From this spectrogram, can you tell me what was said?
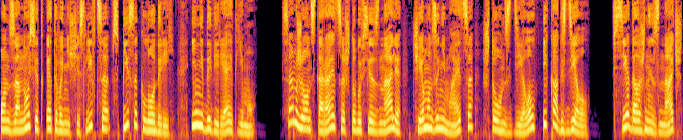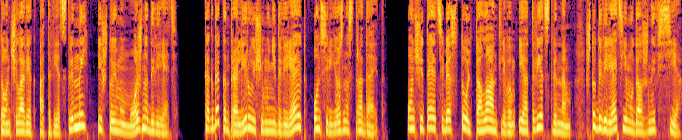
Он заносит этого несчастливца в список лодырей и не доверяет ему. Сам же он старается, чтобы все знали, чем он занимается, что он сделал и как сделал. Все должны знать, что он человек ответственный и что ему можно доверять. Когда контролирующему не доверяют, он серьезно страдает. Он считает себя столь талантливым и ответственным, что доверять ему должны все.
